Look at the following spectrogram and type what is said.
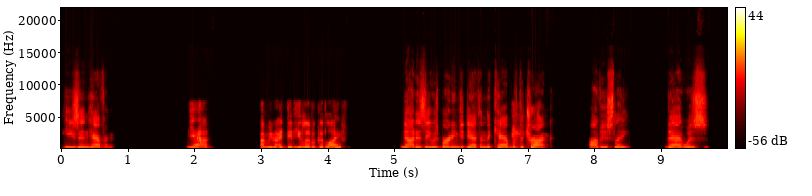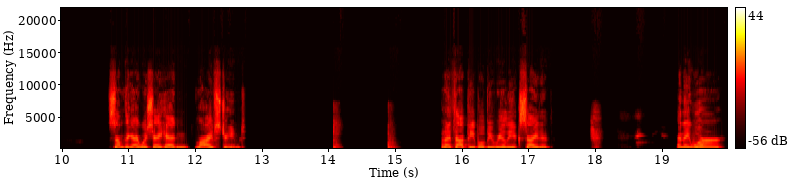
he's in heaven. Yeah, I mean, did he live a good life? not as he was burning to death in the cab of the truck. Obviously, that was something I wish I hadn't live streamed. But I thought people would be really excited. And they were,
